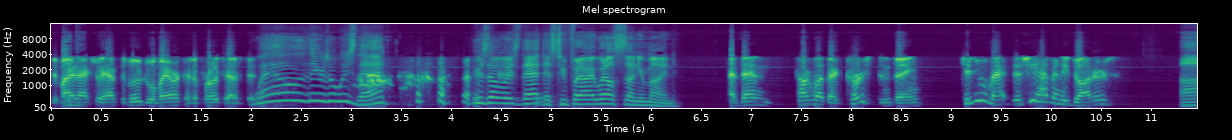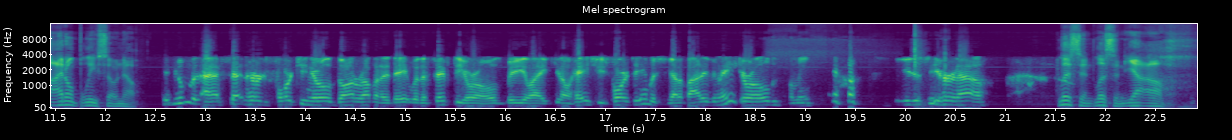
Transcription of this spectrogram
They might actually have to move to America to protest it. Well, there's always that. there's always that. That's too funny. All right, what else is on your mind? And then talk about that Kyrsten thing. Can you imagine? Does she have any daughters? Uh, I don't believe so. No. Can you uh, setting her 14 year old daughter up on a date with a 50 year old? Be like, you know, hey, she's 14, but she's got a body of an eight year old. I mean, you just see her now. Listen, listen. Yeah. Oh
